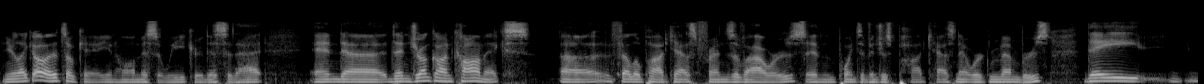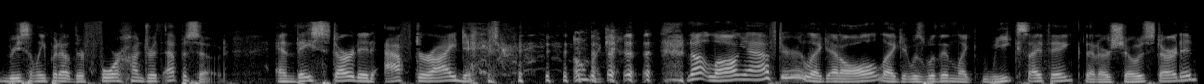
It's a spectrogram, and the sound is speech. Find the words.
and you're like, oh, that's okay, you know, I'll miss a week or this or that, and uh, then Drunk on Comics. Uh, fellow podcast friends of ours and Points of Interest Podcast Network members, they recently put out their 400th episode, and they started after I did. Oh my god. Not long after, like at all. Like it was within like weeks, I think, that our shows started.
